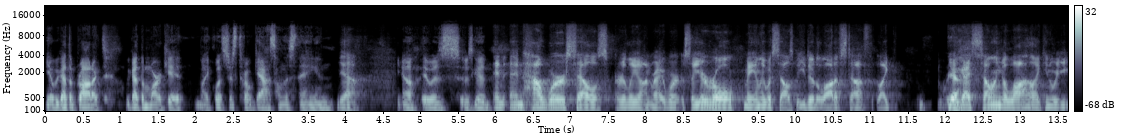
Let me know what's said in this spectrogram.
you know, we got the product, we got the market, like let's just throw gas on this thing. And yeah, you know, it was, it was good. And, and how were sales early on, right? Where, so your role mainly was sales, but you did a lot of stuff like, were yeah. you guys selling a lot? Like, you know, were you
